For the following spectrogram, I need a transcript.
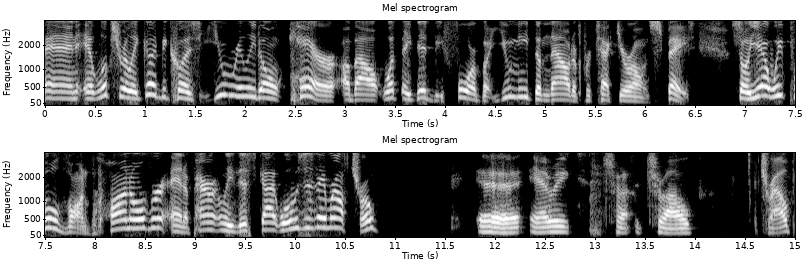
And it looks really good because you really don't care about what they did before, but you need them now to protect your own space. So yeah, we pulled Von Braun over, and apparently this guy, what was his name, Ralph Trope? Uh, Erich Tra- Traub. Traub.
